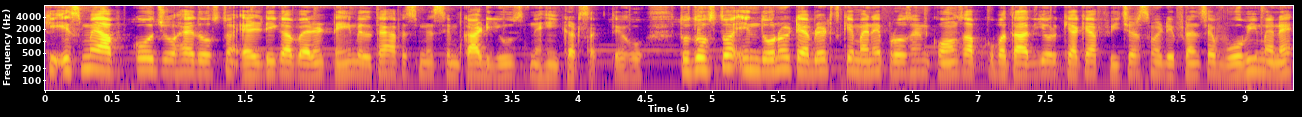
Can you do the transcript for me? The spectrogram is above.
कि इसमें आपको जो है दोस्तों एल का वेरियंट नहीं मिलता है, आप इसमें सिम कार्ड यूज़ नहीं कर सकते हो। तो दोस्तों, इन दोनों टैबलेट्स के मैंने प्रोस एंड कॉन्स आपको बता दिए और क्या क्या फीचर्स में डिफरेंस है, वो भी मैंने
